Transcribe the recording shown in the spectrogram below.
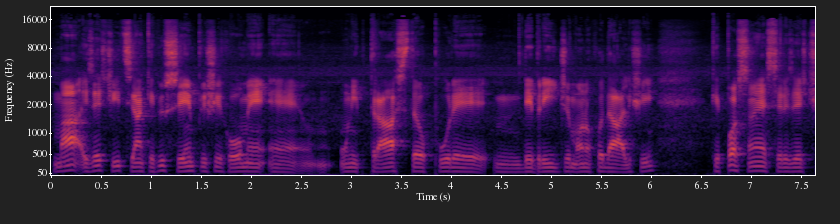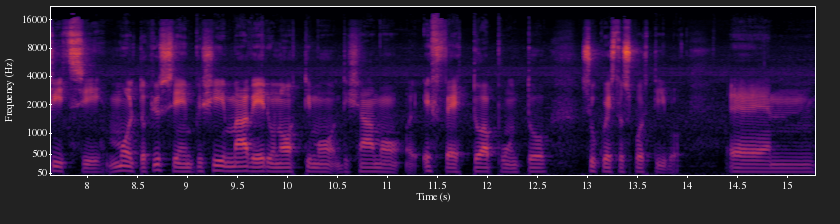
ma esercizi anche più semplici come eh, un hip thrust oppure mh, dei bridge monopodalici che possono essere esercizi molto più semplici ma avere un ottimo diciamo, effetto appunto su questo sportivo. Ehm,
